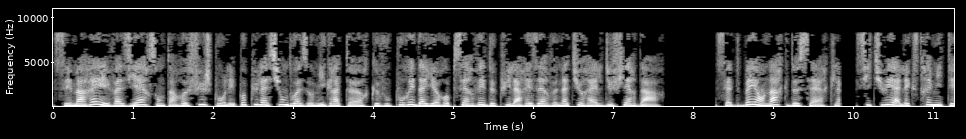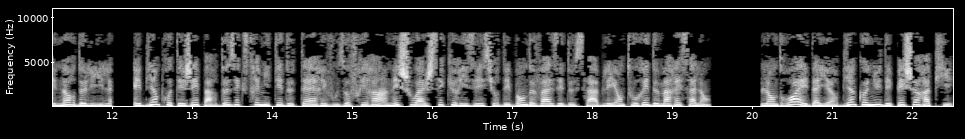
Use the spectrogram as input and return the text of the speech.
Ces marais et vasières sont un refuge pour les populations d'oiseaux migrateurs que vous pourrez d'ailleurs observer depuis la réserve naturelle du Fier d'Art. Cette baie en arc de cercle, située à l'extrémité nord de l'île, est bien protégée par deux extrémités de terre et vous offrira un échouage sécurisé sur des bancs de vase et de sable et entouré de marais salants. L'endroit est d'ailleurs bien connu des pêcheurs à pied.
